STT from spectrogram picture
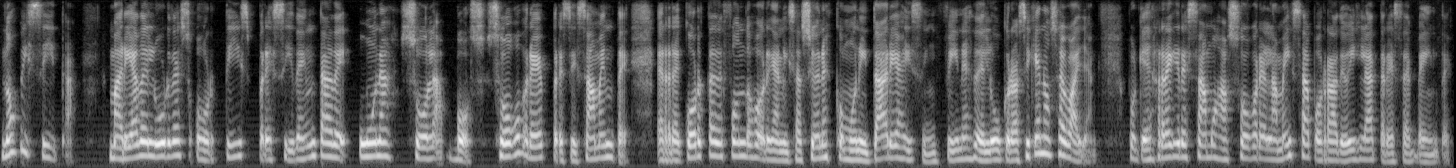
nos visita María de Lourdes Ortiz, presidenta de Una Sola Voz, sobre precisamente el recorte de fondos a organizaciones comunitarias y sin fines de lucro. Así que no se vayan, porque regresamos a Sobre la Mesa por Radio Isla 1320.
